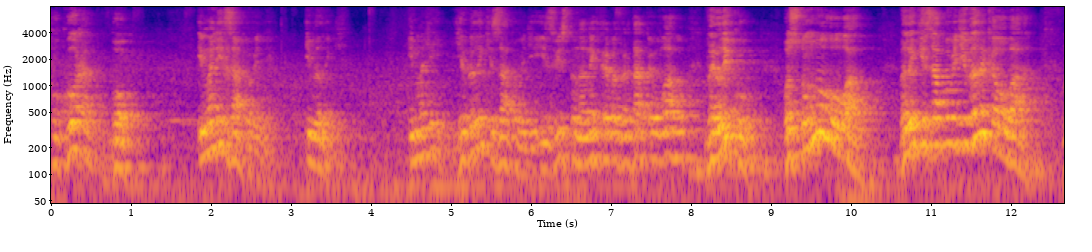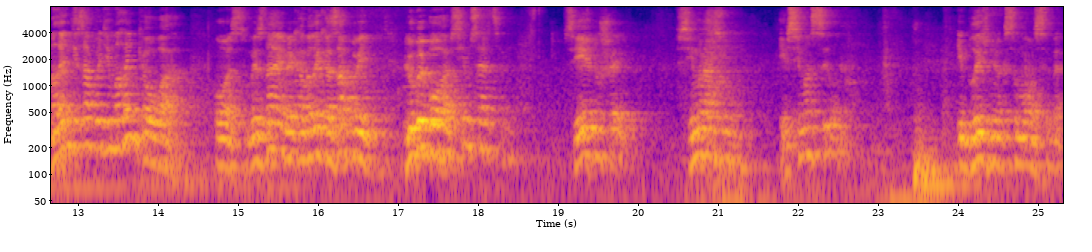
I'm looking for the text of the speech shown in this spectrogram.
Покора Богу. І малі заповіді, і великі. І малі. Є великі заповіді, і, звісно, на них треба звертати увагу велику, основну увагу. Великі заповіді велика увага. Маленькі заповіді маленька увага. Ось, ми знаємо, яка велика заповідь. Люби Бога всім серцем, всією душею, всім разом і всіма силами. І ближнього як самого себе.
